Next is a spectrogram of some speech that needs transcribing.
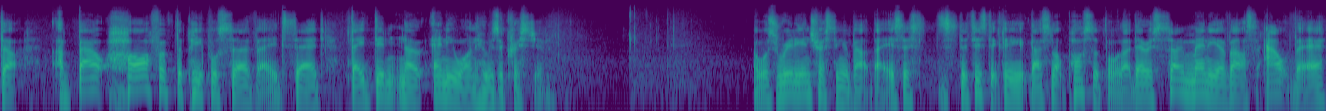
that about half of the people surveyed said they didn't know anyone who was a Christian. And what's really interesting about that is this statistically that's not possible. Like there are so many of us out there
